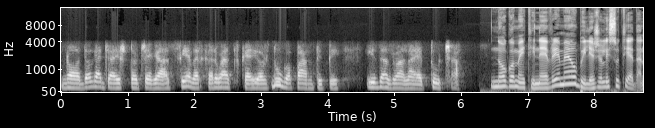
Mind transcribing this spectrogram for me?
No događaj što će ga sjever Hrvatske još dugo pamtiti izazvala je tuča. Nogomet i nevrijeme obilježili su tjedan.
